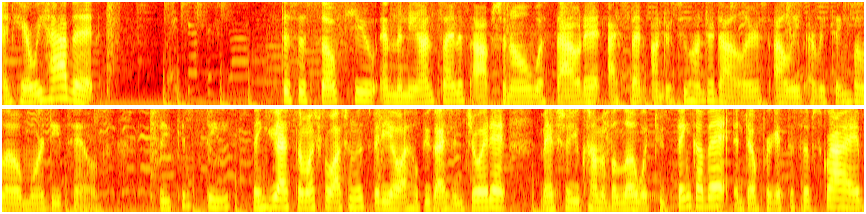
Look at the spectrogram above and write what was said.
And here we have it. This is so cute and the neon sign is optional. Without it, I spent under $200. I'll leave everything below more detailed so you can see. Thank you guys so much for watching this video. I hope you guys enjoyed it. Make sure you comment below what you think of it and don't forget to subscribe.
